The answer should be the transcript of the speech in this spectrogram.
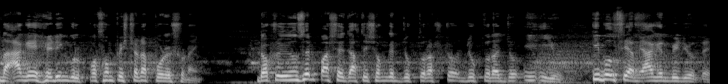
না, আগে হেডিংগুলো প্রথম পৃষ্ঠাটা পড়ে শোনাই। ডক্টর ইউনুসের পাশে জাতিসংঘের যুক্তরাষ্ট্র, যুক্তরাজ্য ইইউ কি বলছি আমি আগের ভিডিওতে?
